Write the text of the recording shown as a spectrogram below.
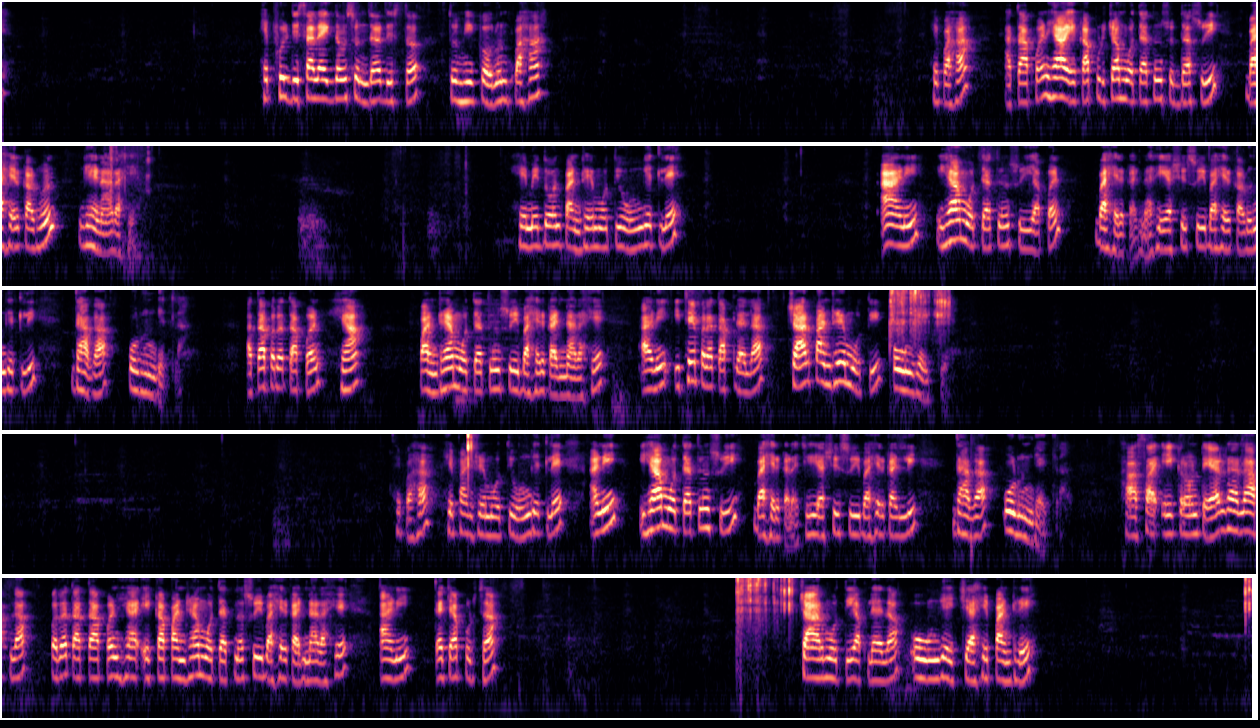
हे फूल दिसायला एकदम सुंदर दिसतं. तुम्ही करून पहा. हे पहा. आता आपण ह्या एका पुढच्या मोत्यातून सुद्धा सुई बाहेर काढून घेणार आहे. हे मी दोन पांढरे मोती ओवून घेतले. आणि ह्या मोत्यातून सुई आपण बाहेर काढणार. ही अशी सुई बाहेर काढून घेतली धागा ओढून घेतला. आता परत आपण ह्या पांढऱ्या मोत्यातून सुई बाहेर काढणार आहे. आणि इथे परत आपल्याला चार पांढरे मोती ओवून घ्यायचे. हे पहा हे पांढरे मोती होऊन घेतले आणि ह्या मोत्यातून सुई बाहेर काढायची. ही अशी सुई बाहेर काढली धागा ओढून घ्यायचा. हा असा एक राऊंड तयार झाला आपला. परत आता आपण ह्या एका पांढऱ्या मोत्यातनं सुई बाहेर काढणार आहे आणि त्याच्या पुढचा चार मोती आपल्याला ओवून घ्यायचे आहे पांढरे.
